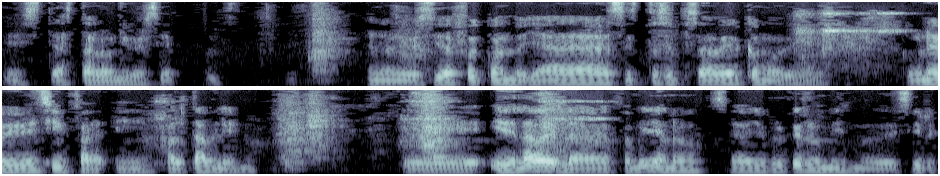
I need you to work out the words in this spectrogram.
este, hasta la universidad. En la universidad fue cuando ya esto se empezó a ver como de como una vivencia infaltable, ¿no? Eh, y del lado de la familia, no. O sea, yo creo que es lo mismo, de decir,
